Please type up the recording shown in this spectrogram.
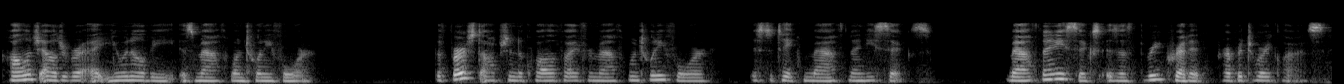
College algebra at UNLV is Math 124. The first option to qualify for Math 124 is to take Math 96. Math 96 is a three-credit preparatory class.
